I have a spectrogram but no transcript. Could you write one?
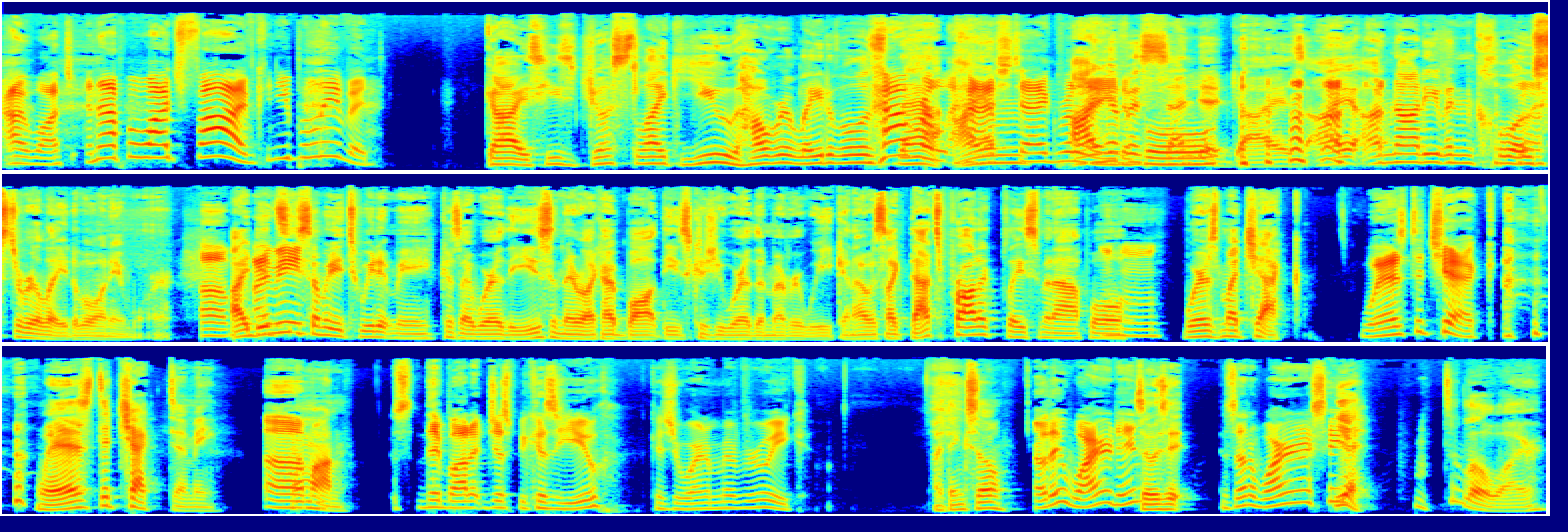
I watch an Apple Watch Five. Can you believe it? Guys, he's just like you. How relatable is How that? I am, hashtag I have ascended, guys. I, I'm not even close to relatable anymore. Um, I did mean, see somebody tweet at me because I wear these, and they were like, "I bought these because you wear them every week," and I was like, "That's product placement, Apple. Mhm. Where's my check? Where's the check? Where's the check, Timmy? Um, Come on." They bought it just because of you, because you're wearing them every week. I think so. Are they wired in? So is it? is that a wire I see? Yeah, it's a little wire.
